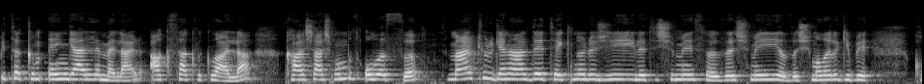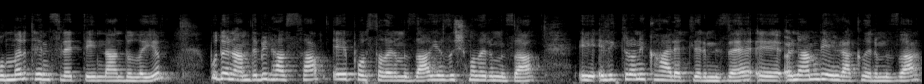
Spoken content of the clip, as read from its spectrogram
bir takım engellemeler, aksaklıklarla karşılaşmamız olası. Merkür genelde teknolojiyi, iletişimi, sözleşmeyi, yazışmaları gibi konuları temsil ettiğinden dolayı bu dönemde bilhassa e-postalarımıza, yazışmalarımıza, e, elektronik aletlerimize, e, önemli evraklarımıza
